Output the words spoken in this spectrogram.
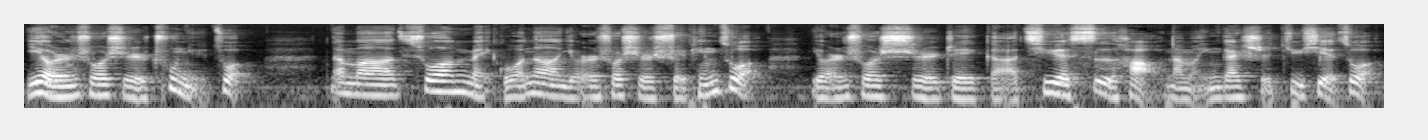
也有人说是处女座。那么说美国呢，有人说是水瓶座，有人说是这个七月四号，那么应该是巨蟹座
